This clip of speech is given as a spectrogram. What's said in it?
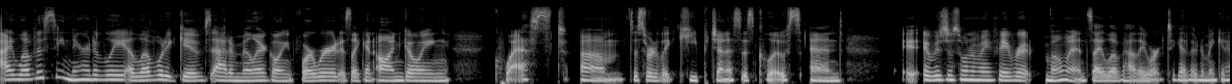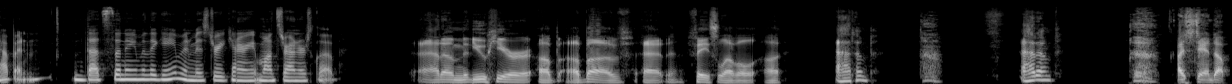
I love this scene narratively. I love what it gives Adam Miller going forward as like an ongoing quest um, to sort of like keep Genesis close. And it, it was just one of my favorite moments. I love how they work together to make it happen. That's the name of the game in Mystery County Monster Hunters Club. Adam, you hear up above at face level, uh, Adam, Adam. I stand up.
